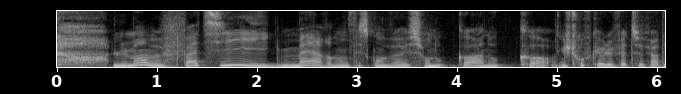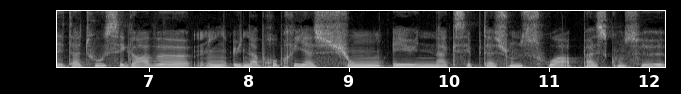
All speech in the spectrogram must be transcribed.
l'humain me fatigue. Merde, on fait ce qu'on veut sur nos corps, nos corps. Je trouve que le fait de se faire des tatous, c'est grave euh, une appropriation et une acceptation de soi parce qu'on se,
